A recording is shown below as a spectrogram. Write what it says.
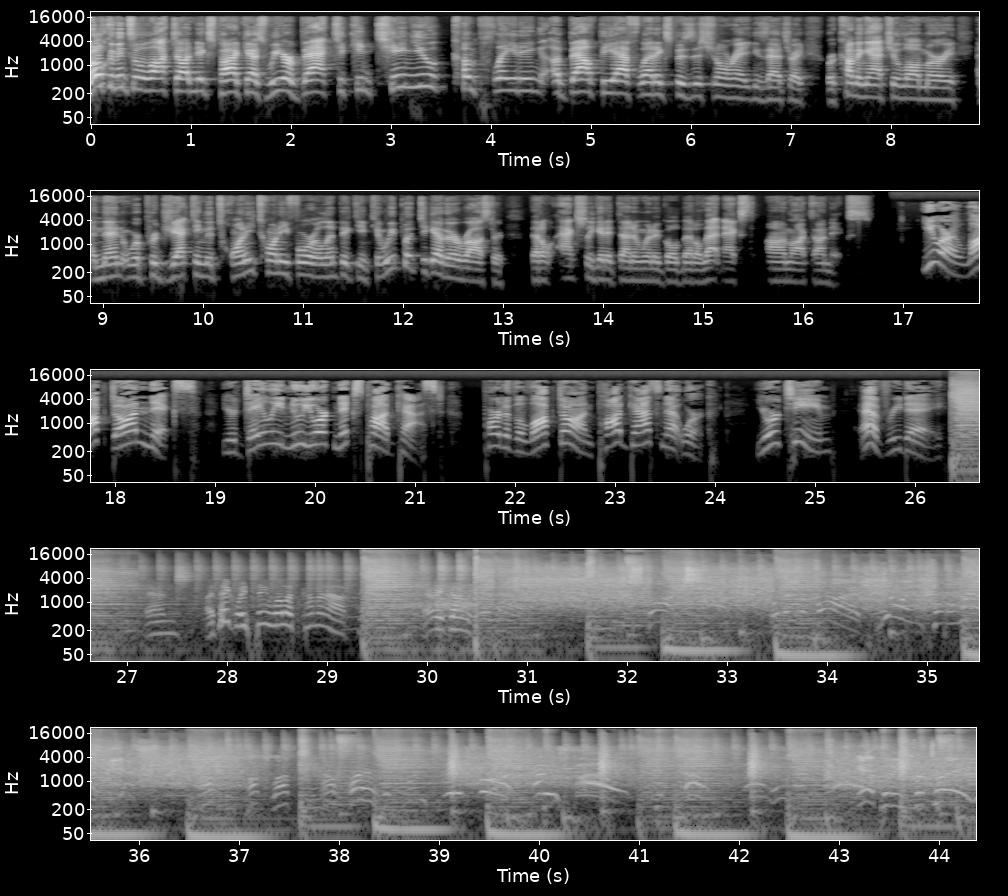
Welcome into the Locked On Knicks podcast. We are back to continue complaining about the athletics positional rankings. That's right. We're coming at you, Law Murray, and then we're projecting the 2024 Olympic team. Can we put together a roster that'll actually get it done and win a gold medal? That next on Locked On Knicks. You are Locked On Knicks, your daily New York Knicks podcast, part of the Locked On Podcast Network. Your team every day. And I think we see Willis coming out. There he comes. Starks without a five. Ewing for the win. Yes. Puck left. Now fires a three. And he's good. And he's fouled. Anthony for three.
